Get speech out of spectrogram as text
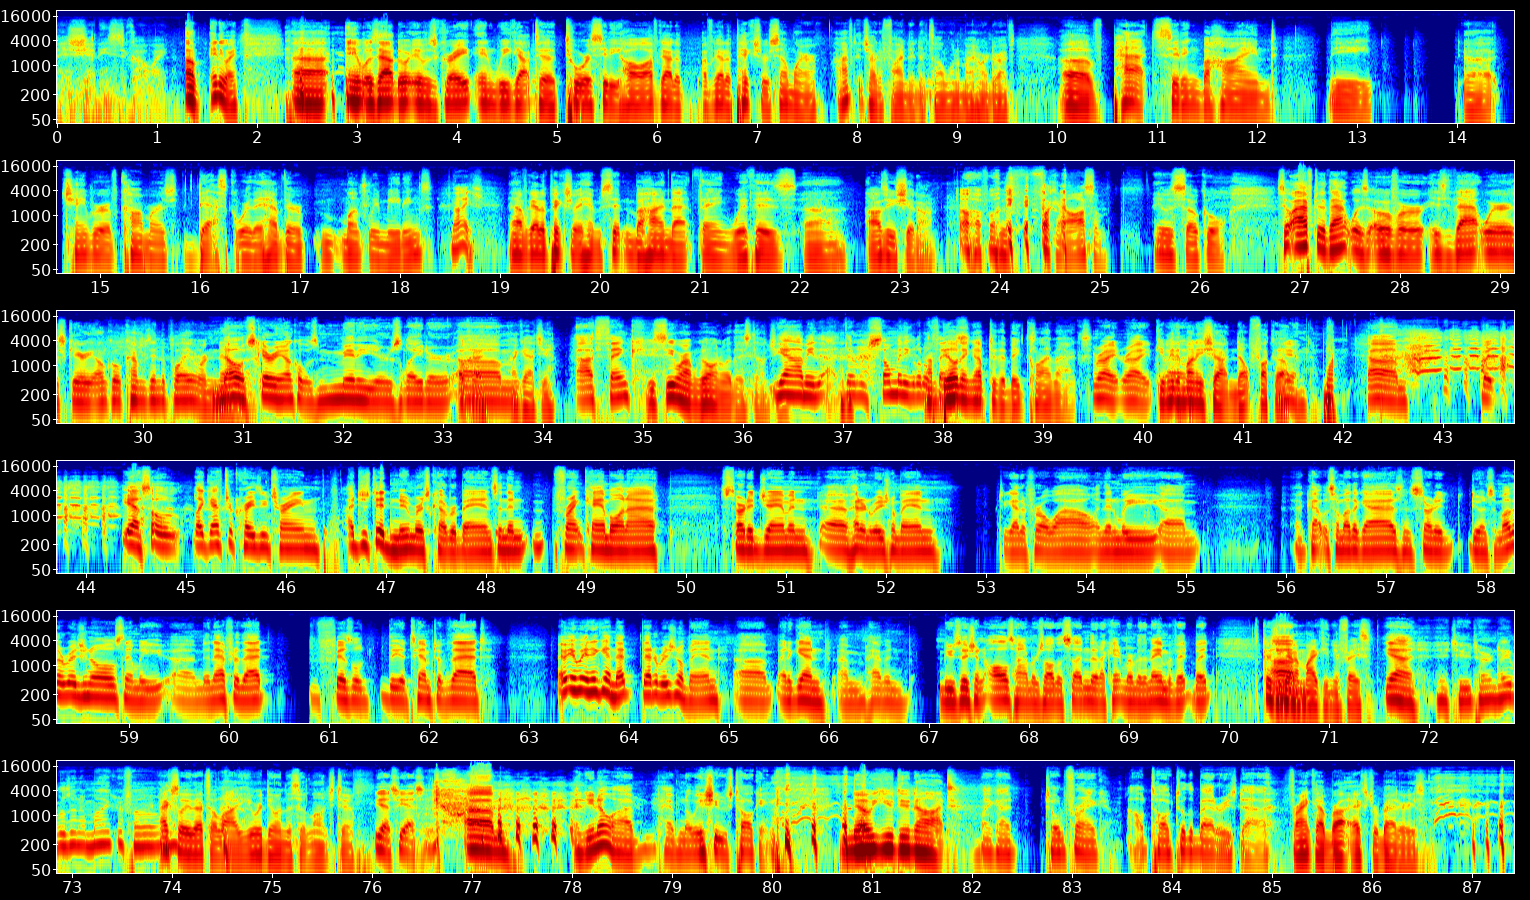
This shit needs to go away. Oh, anyway, uh, it was outdoor. It was great, and we got to tour City Hall. I've got a I've got a picture somewhere. I have to try to find it. It's on one of my hard drives of Pat sitting behind the uh, Chamber of Commerce desk where they have their monthly meetings. Nice. And I've got a picture of him sitting behind that thing with his uh, Ozzy shit on. Oh, how It was fucking awesome. It was so cool. So after that was over, is that where Scary Uncle comes into play, or no? No, Scary Uncle was many years later. Okay, Um, I got you. I think. You see where I'm going with this, don't you? Yeah, I mean, there were so many little I'm things. building up to the big climax. Right, right. Give me the Uh, money shot and don't fuck up. Yeah. Um, but yeah, so like after Crazy Train, I just did numerous cover bands, and then Frank Campbell and I started jamming. Uh, had an original band together for a while, and then we um, uh, got with some other guys and started doing some other originals. Then we, um, then after that, fizzled the attempt of that. I mean, and again, that that original band, um, and again, I'm having musician Alzheimer's all of a sudden that I can't remember the name of it, but Because you got a Um, mic in your face. yeah, two turntables and a microphone. Actually, that's a lie. You were doing this at lunch too. yes, yes. Um, and you know, I have no issues talking. no, you do not. like I told Frank, I'll talk till the batteries die. Frank, I brought extra batteries.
